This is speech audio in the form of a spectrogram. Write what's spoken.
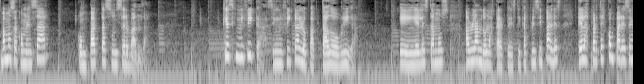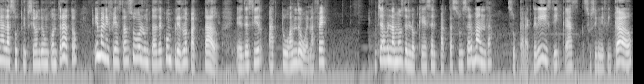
Vamos a comenzar con pacta sunt servanda. ¿Qué significa? Significa lo pactado obliga. En él estamos hablando las características principales que las partes comparecen a la suscripción de un contrato y manifiestan su voluntad de cumplir lo pactado, es decir, actúan de buena fe. Ya hablamos de lo que es el pacta sunt servanda, sus características, su significado.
